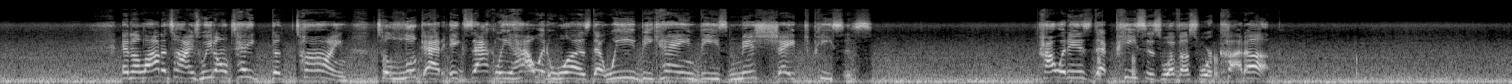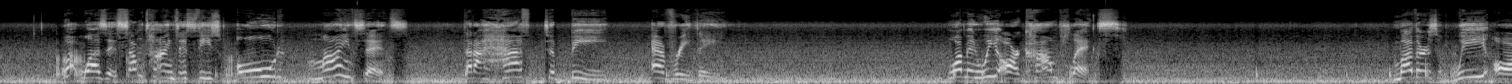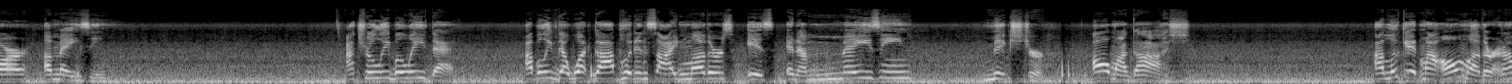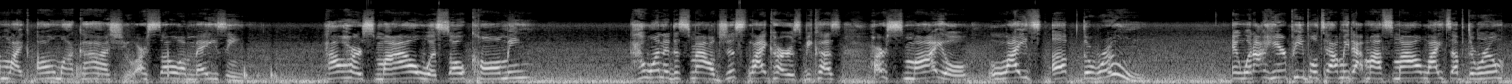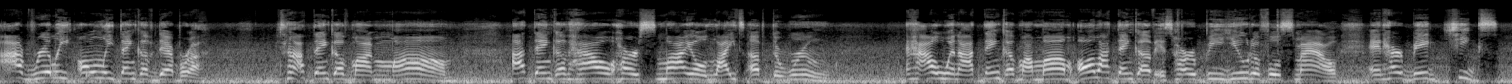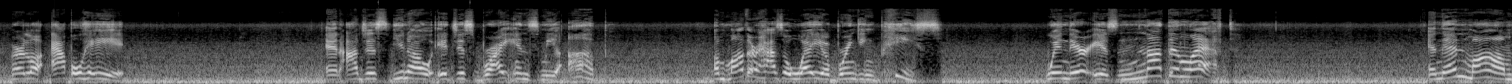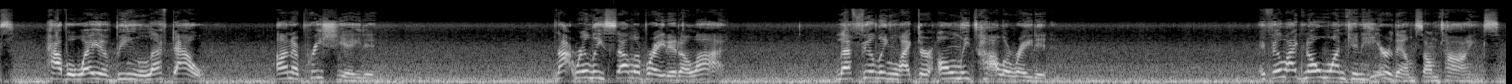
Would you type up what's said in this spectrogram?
And a lot of times we don't take the time to look at exactly how it was that we became these misshaped pieces. How it is that pieces of us were cut up. What was it? Sometimes it's these old mindsets that I have to be everything. Woman, we are complex. Mothers, we are amazing. I truly believe that. I believe that what God put inside mothers is an amazing mixture. Oh my gosh. I look at my own mother and I'm like, oh my gosh, you are so amazing. How her smile was so calming. I wanted to smile just like hers because her smile lights up the room. And when I hear people tell me that my smile lights up the room, I really only think of Deborah. I think of my mom. I think of how her smile lights up the room. How, when I think of my mom, all I think of is her beautiful smile and her big cheeks, her little apple head. And I just, you know, it just brightens me up. A mother has a way of bringing peace when there is nothing left. And then moms have a way of being left out, unappreciated, not really celebrated a lot, left feeling like they're only tolerated. They feel like no one can hear them sometimes.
